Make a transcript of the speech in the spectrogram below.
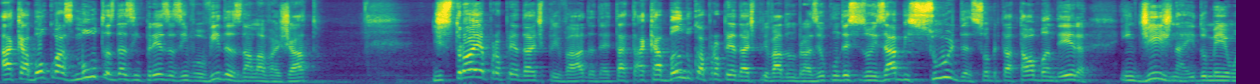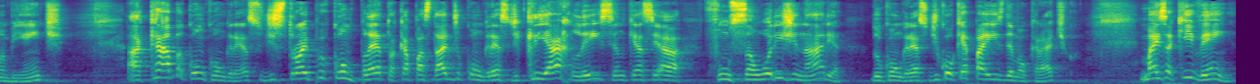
Acabou com as multas das empresas envolvidas na Lava Jato. Destrói a propriedade privada, né? tá, tá acabando com a propriedade privada no Brasil com decisões absurdas sobre a tal bandeira indígena e do meio ambiente. Acaba com o Congresso, destrói por completo a capacidade do Congresso de criar leis, sendo que essa é a função originária do Congresso de qualquer país democrático. Mas aqui vem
